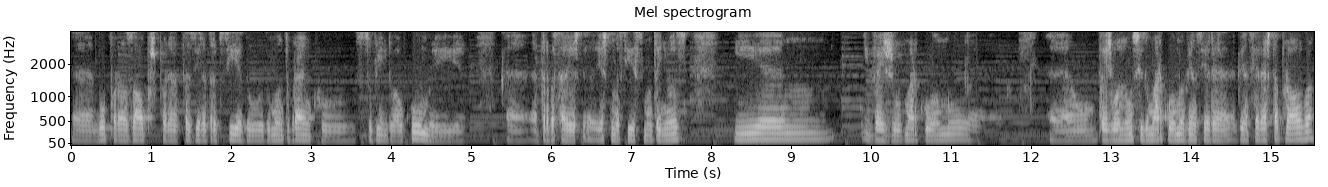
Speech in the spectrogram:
Uh, vou para os Alpes para fazer a travessia do, do Monte Branco, subindo ao cume e uh, atravessar este, este maciço montanhoso. E, um, e vejo o Marco Omo, uh, vejo o anúncio do Marco Omo a vencer, a, vencer esta prova.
